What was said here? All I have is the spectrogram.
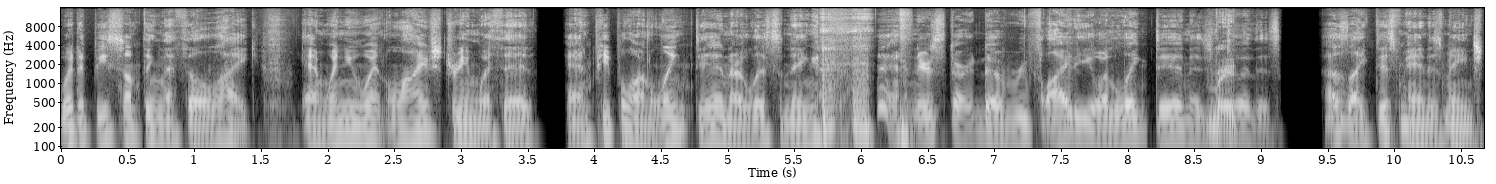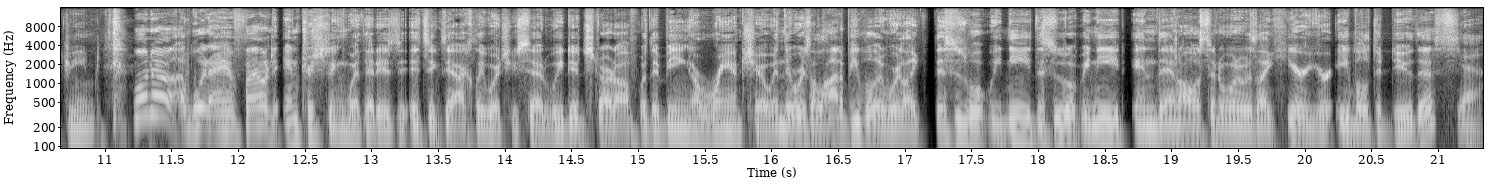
Would it be something that they'll like? And when you went live stream with it, and people on LinkedIn are listening and they're starting to reply to you on LinkedIn as you're Right. doing this, I was like, this man is mainstreamed. Well, no, what I have found interesting with it is it's exactly what you said. We did start off with it being a rant show, and there was a lot of people that were like, this is what we need, this is what we need. And then all of a sudden, when it was like, here, you're able to do this, Yeah.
